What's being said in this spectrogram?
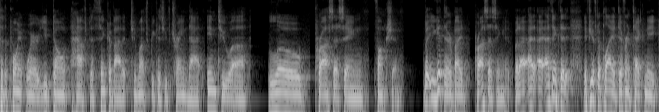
to the point where you don't have to think about it too much because you've trained that into a low processing function. But you get there by processing it. But I, I, I think that if you have to apply a different technique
